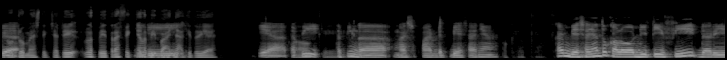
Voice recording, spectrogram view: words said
Oh juga. domestik, jadi lebih traffic-nya lebih banyak Jadi gitu ya? ya, tapi tapi Oke. nggak nggak sepadat biasanya. Oke oke oke. Kan biasanya tuh kalau di TV dari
